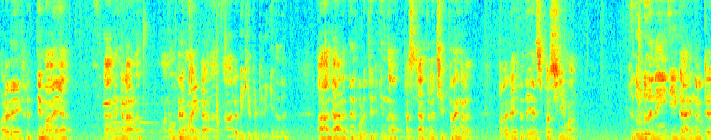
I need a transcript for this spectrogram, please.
വളരെ ഹൃദ്യമായ ഗാനങ്ങളാണ് മനോഹരമായിട്ടാണ് ആലപിക്കപ്പെട്ടിരിക്കുന്നത്. ആ ഗാനത്തിന് കൊടുത്തിരിക്കുന്ന പശ്ചാത്തല ചിത്രങ്ങൾ വളരെ ഹൃദയസ്പർശിയുമാണ്. അതുകൊണ്ട് തന്നെ ഈ ഗാനങ്ങൾക്ക്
